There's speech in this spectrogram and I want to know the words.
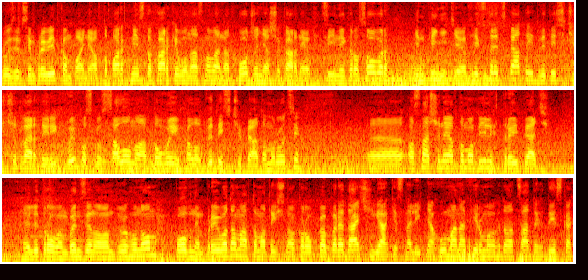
Друзі, всім привіт! Компанія Автопарк місто Харків. У нас нове надходження. Шикарний офіційний кросовер Infiniti FX35 2004 рік випуску. З салону авто виїхало в 2005 році. Е, оснащений автомобіль 3,5 літровим бензиновим двигуном, повним приводом автоматичного коробкою передач, якісна літня гума на фірмових 20-х дисках.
